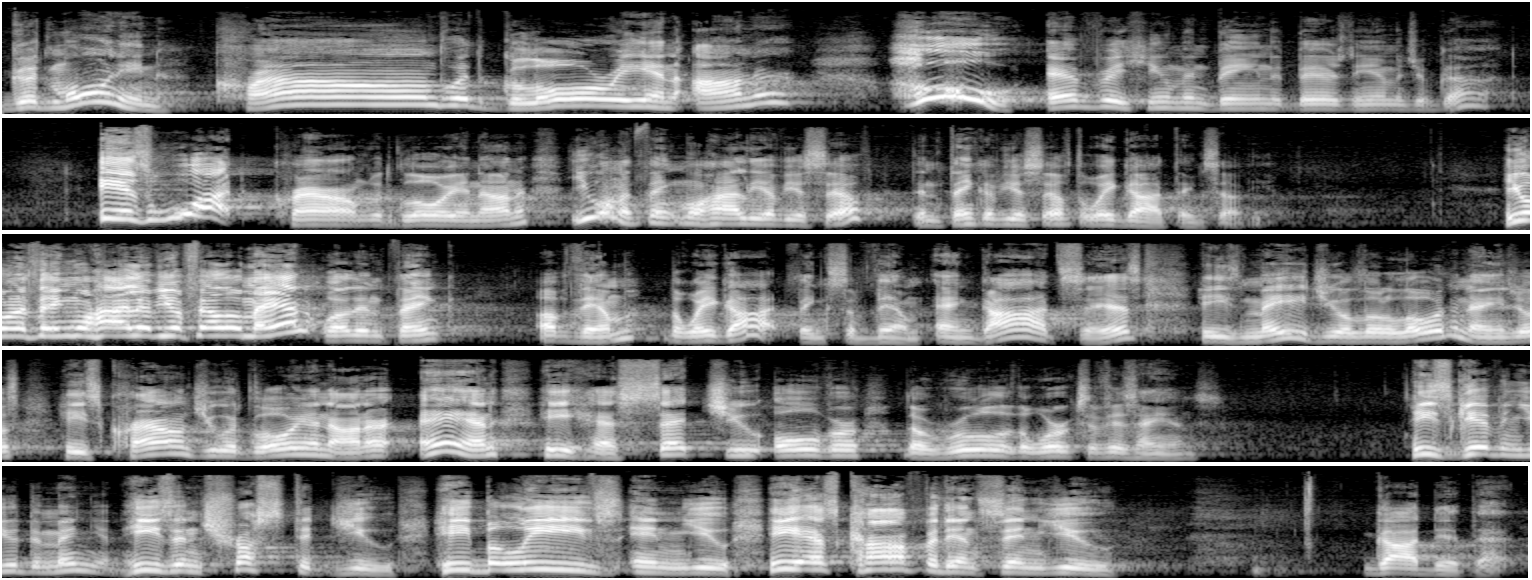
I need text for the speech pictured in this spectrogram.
Good morning, crowned with glory and honor. Who? Every human being that bears the image of God. Is what? Crowned with glory and honor. You want to think more highly of yourself, then think of yourself the way God thinks of you. You want to think more highly of your fellow man? Well, then think of them the way God thinks of them. And God says He's made you a little lower than angels, He's crowned you with glory and honor, and He has set you over the rule of the works of His hands. He's given you dominion. He's entrusted you. He believes in you. He has confidence in you. God did that.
